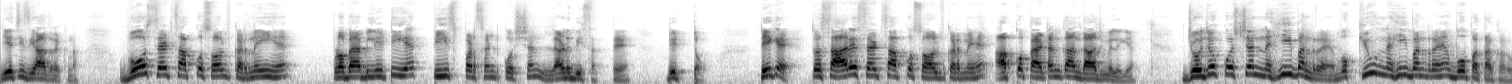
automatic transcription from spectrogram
ये चीज़ याद रखना। वो सेट्स आपको सॉल्व करने ही है प्रोबेबिलिटी है, तीस परसेंट क्वेश्चन लड़ भी सकते हैं डिट्टो ठीक है? तो सारे सेट्स आपको सॉल्व करने हैं। आपको पैटर्न का अंदाज मिल गया। जो जो क्वेश्चन नहीं बन रहे हैं, वो क्यों नहीं बन रहे हैं, वो पता करो।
